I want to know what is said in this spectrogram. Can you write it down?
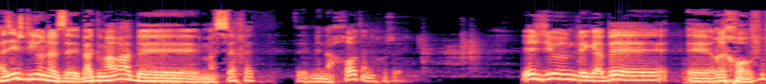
אז יש דיון על זה בגמרא במסכת מנחות, אני חושב. יש דיון לגבי אה, רחוב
